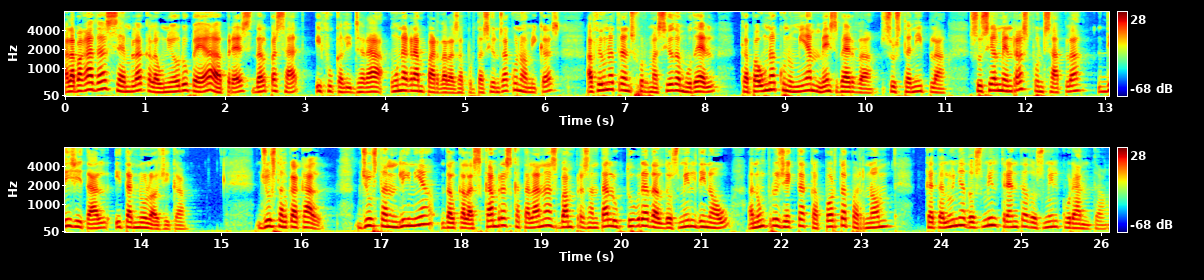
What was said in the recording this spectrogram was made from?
A la vegada, sembla que la Unió Europea ha après del passat i focalitzarà una gran part de les aportacions econòmiques a fer una transformació de model cap a una economia més verda, sostenible, socialment responsable, digital i tecnològica. Just el que cal, just en línia del que les cambres catalanes van presentar l'octubre del 2019 en un projecte que porta per nom Catalunya 2030-2040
